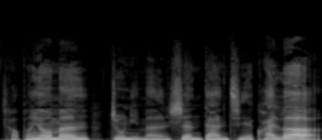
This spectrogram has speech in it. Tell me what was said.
小朋友们，祝你们圣诞节快乐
